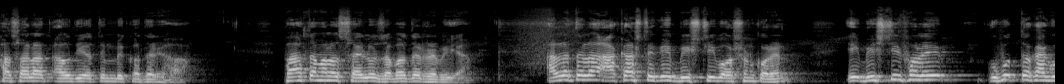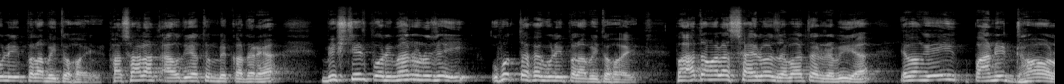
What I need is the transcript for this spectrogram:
ফাসালাত আউদিয়া আউদিয়াতিম্বি কদরেহা ফাহতামাল সাইলু জবাদের রবিয়া। আল্লাহ তালা আকাশ থেকে বৃষ্টি বর্ষণ করেন। এই বৃষ্টির ফলে উপত্যকাগুলি প্লাবিত হয়। ফাসালাত আউদিয়াতুম বেকাদারেহা। বৃষ্টির পরিমাণ অনুযায়ী উপত্যকাগুলি প্লাবিত হয়। পাহাতামালা সাইলো জবাতার রবিয়া এবং এই পানির ঢল,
